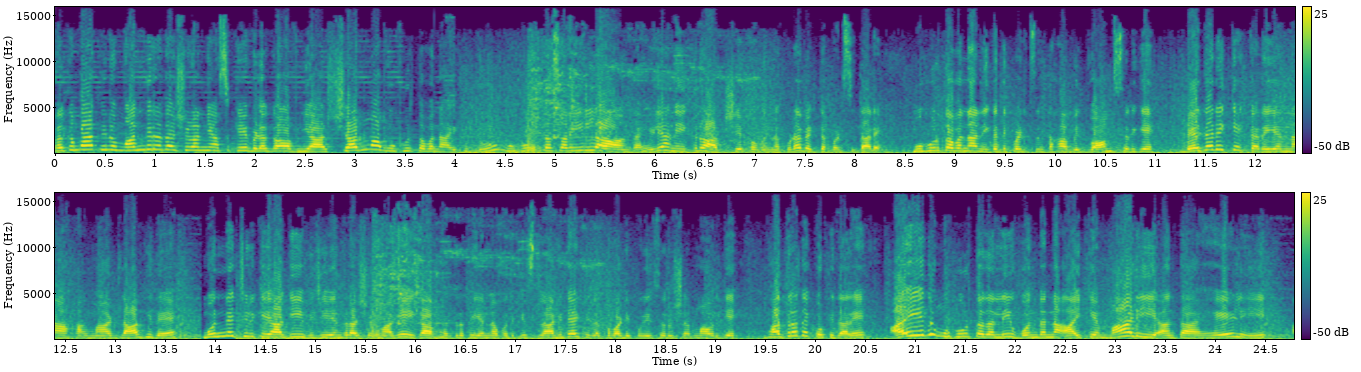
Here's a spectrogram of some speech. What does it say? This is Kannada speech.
ವೆಲ್ಕಮ್ ಬ್ಯಾಕ್ ಇನ್ನು ಮಂದಿರದ ಶಿಲಾನ್ಯಾಸಕ್ಕೆ ಬೆಳಗಾವಿಯ ಶರ್ಮಾ ಮುಹೂರ್ತವನ್ನ ಇಟ್ಟಿದ್ದು ಮುಹೂರ್ತ ಸರಿ ಇಲ್ಲ ಅಂತ ಹೇಳಿ ಅನೇಕರು ಆಕ್ಷೇಪವನ್ನ ಕೂಡ ವ್ಯಕ್ತಪಡಿಸಿದ್ದಾರೆ. ಮುಹೂರ್ತವನ್ನ ನಿಗದಿಪಡಿಸಿದಂತಹ ವಿದ್ವಾಂಸರಿಗೆ ಬೆದರಿಕೆ ಕರೆಯನ್ನ ಮಾಡಲಾಗಿದೆ. ಮುನ್ನೆಚ್ಚರಿಕೆಯಾಗಿ ವಿಜಯೇಂದ್ರ ಶರ್ಮಾಗೆ ಈಗ ಭದ್ರತೆಯನ್ನ ಒದಗಿಸಲಾಗಿದೆ. ಟಿಳಕವಾಡಿ ಪೊಲೀಸರು ಶರ್ಮಾ ಅವರಿಗೆ ಭದ್ರತೆ ಕೊಟ್ಟಿದ್ದಾರೆ. ಐದು ಮುಹೂರ್ತದಲ್ಲಿ ಒಂದನ್ನ ಆಯ್ಕೆ ಮಾಡಿ ಅಂತ ಹೇಳಿ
